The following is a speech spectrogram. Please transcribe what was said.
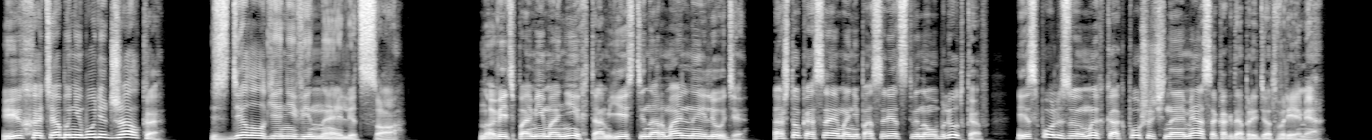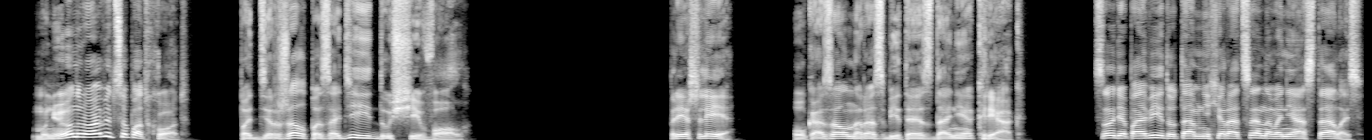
Их хотя бы не будет жалко. Сделал я невинное лицо. Но ведь помимо них там есть и нормальные люди. А что касаемо непосредственно ублюдков, Используем их как пушечное мясо, когда придет время. «Мне нравится подход», — поддержал позади идущий вол. «Пришли», — указал на разбитое здание кряк. «Судя по виду, там ни хера ценного не осталось.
